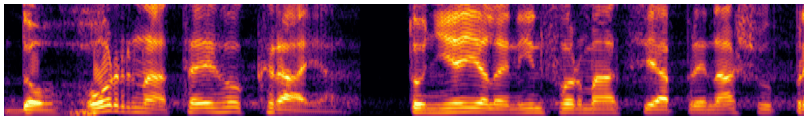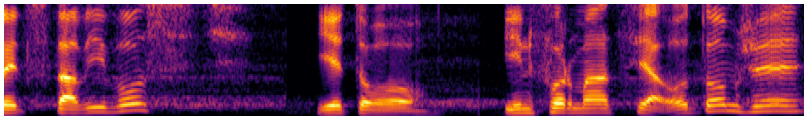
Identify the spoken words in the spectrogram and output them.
do hornatého kraja. To nie je len informácia pre našu predstavivosť, je to informácia o tom, že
